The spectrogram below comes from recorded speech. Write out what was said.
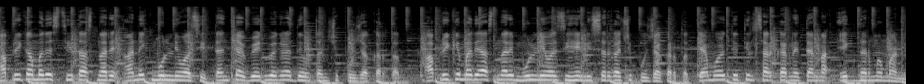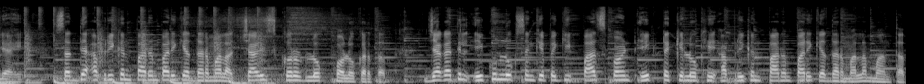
आफ्रिकामध्ये स्थित असणारे अनेक मूलनिवासी त्यांच्या वेगवेगळ्या देवतांची पूजा करतात. आफ्रिकेमध्ये असणारे मूलनिवासी हे निसर्गाची पूजा करतात त्यामुळे तेथील सरकारने त्यांना एक धर्म मानले आहे. सध्या आफ्रिकन पारंपरिक या धर्माला चाळीस करोड लोक फॉलो करतात. जगातील एकूण लोकसंख्येपैकी पाच पॉईंट एक टक्के लोक हे आफ्रिकन पारंपरिक या धर्माला मानतात.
